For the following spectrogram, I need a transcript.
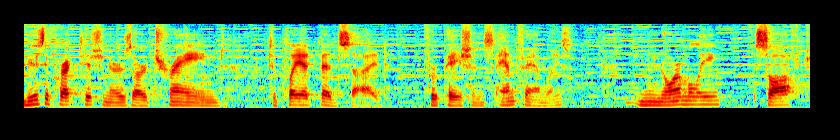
Music practitioners are trained to play at bedside for patients and families. Normally soft,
